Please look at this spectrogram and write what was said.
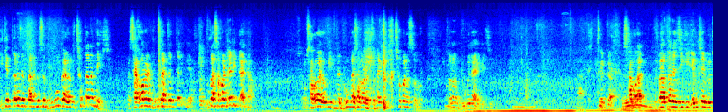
이게 떨어졌다는 것은 누군가 이렇게 쳤다는 얘기지. 사과를 누군가 좀 때린 거야. 누가 사과를 때린 거 아니야. 그럼 사과가 여기 있는데 누군가 사과를 조다기 탁 쳐버렸어. 그럼 누구냐 이거지. 그러니까 사과가 떨어지기 0.1초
